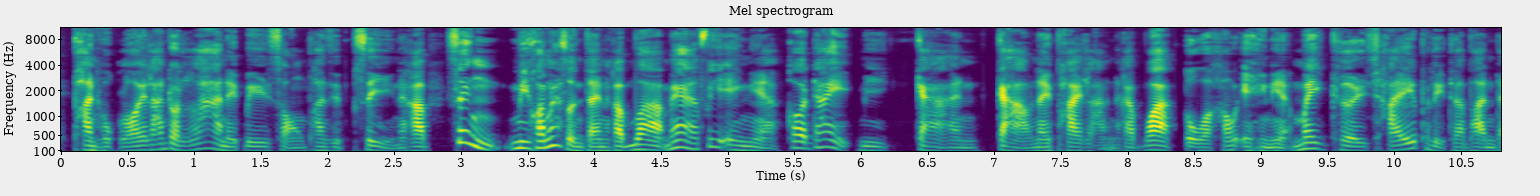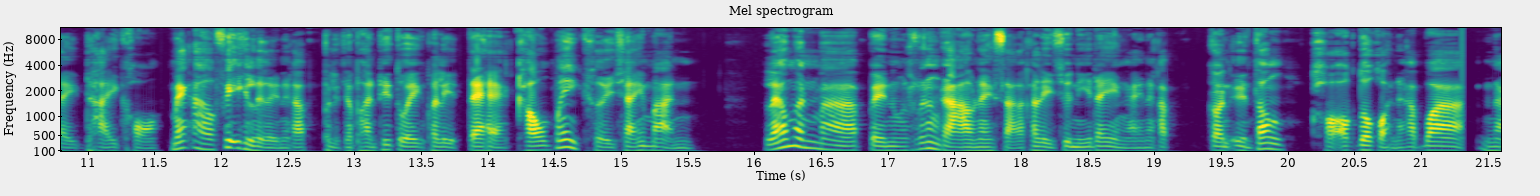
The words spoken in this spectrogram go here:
7,600 ล้านดอลลาร์ในปี 2014 นะครับ ซึ่งมีความน่าสนใจนะครับว่าแมคอาฟี่เองเนี่ยก็ได้มีการกล่าวในภายหลังนะครับว่าตัวเขาเองเนี่ยไม่เคยใช้ผลิตภัณฑ์ใด ๆ ของ McAfee เลยนะครับผลิตภัณฑ์ที่ตัวเองผลิตแต่เขาไม่เคยใช้มัน แล้วมันมาเป็นเรื่องราวในสารคดีชุดนี้ได้ยังไงนะครับก่อนอื่นต้องขอออกตัวก่อนนะครับว่าใน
